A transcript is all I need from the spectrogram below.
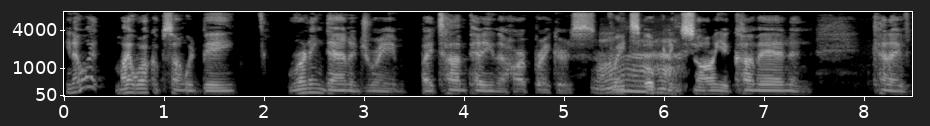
you know what my walk up song would be "Running Down a Dream" by Tom Petty and the Heartbreakers. Ah. Great opening song. You come in and kind of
